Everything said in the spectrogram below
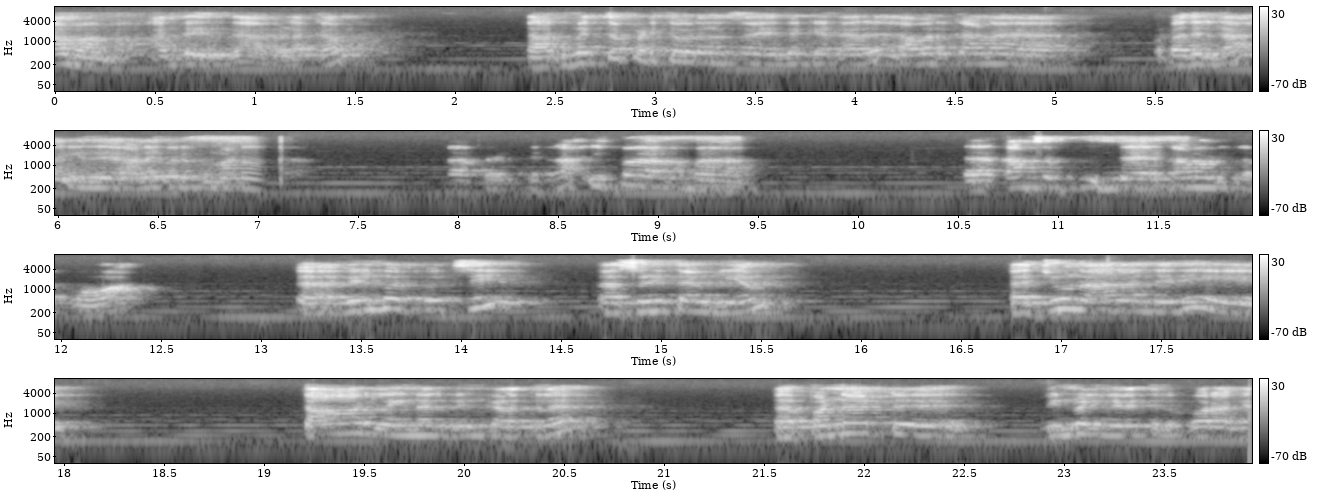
ஆமா ஆமா அந்த இதுதான் விளக்கம். அது மெத்த படித்தவர் ச- இதை கேட்டாரு? அவருக்கான பதில் தான் இது. அனைவருக்குமான எடுத்துக்கலாம். இப்ப நம்ம கான்செப்ட் இந்த காணொலிக்குள்ள போவோம். வில்பர் பூச்சி சுனிதா வில்லியம் ஜூன் ஆறாம் தேதி டார் லைனர் விண்கலத்துல பன்னாட்டு விண்வெளி நிலையத்துக்கு போறாங்க.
